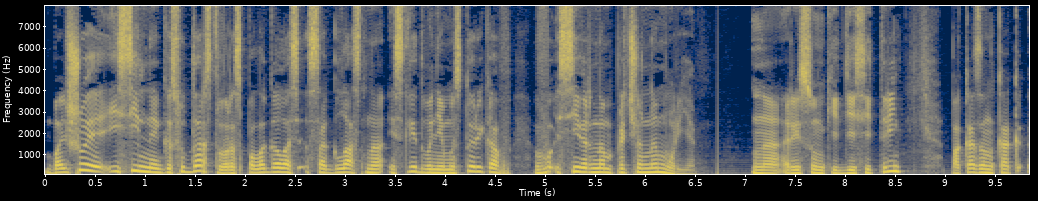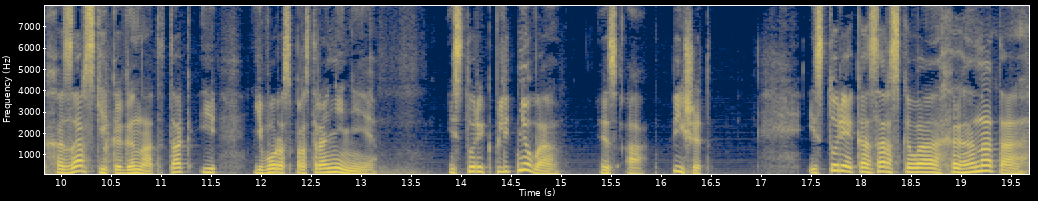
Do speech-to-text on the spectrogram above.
Большое и сильное государство располагалось, согласно исследованиям историков, в Северном Причерноморье. На рисунке 10.3 показан как хазарский каганат, так и его распространение. Историк Плетнева С.А. пишет: История казарского каганата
